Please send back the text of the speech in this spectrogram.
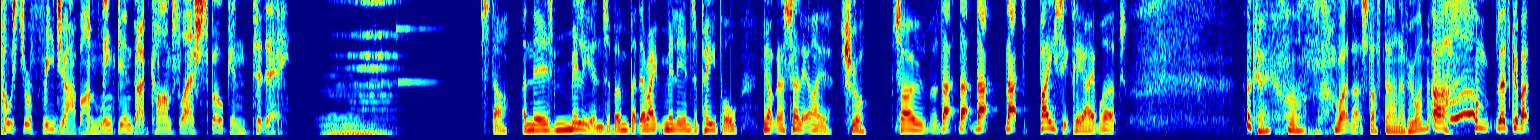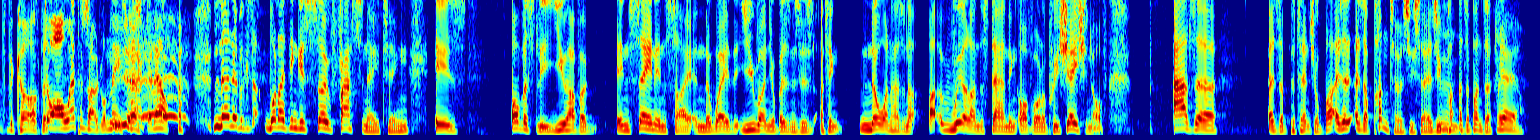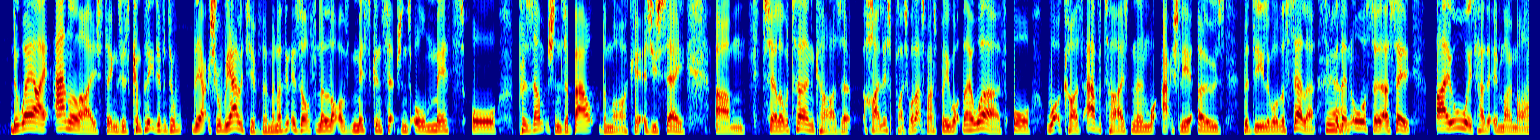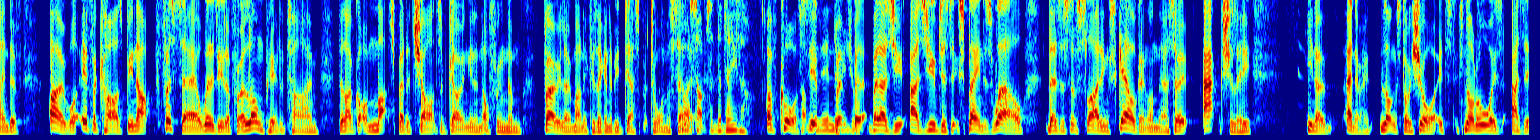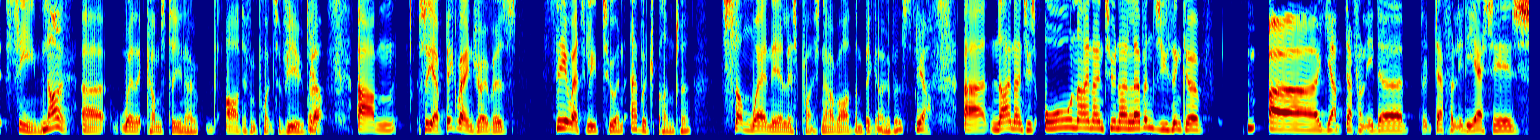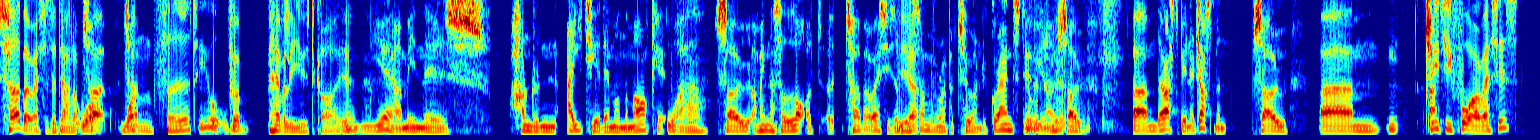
Post your free job on linkedin.com slash spoken today. And there's millions of them, but there ain't millions of people. You're not going to sell it, are you? Sure. So that that that that's basically how it works. Okay. Well, write that stuff down, everyone. Um, let's go back to the cars. Do That, a whole episode on this. Yeah. Flipping hell. no, no, because what I think is so fascinating is obviously you have a insane insight in the way that you run your businesses. I think no one has a uh, real understanding of or an appreciation of. As a as a potential, but as a, as a punter, as you say, as you pu- as a punter, Mm. Yeah, yeah. the way I analyze things is completely different to the actual reality of them. And I think there's often a lot of misconceptions or myths or presumptions about the market. As you say, um, sale or return cars at high list price. Well, that's must be what they're worth, or what car's advertised, and then what actually it owes the dealer or the seller. Yeah. But then also, I say, I always had it in my mind of, oh, well, if a car's been up for sale with a dealer for a long period of time, then I've got a much better chance of going in and offering them very low money because they're going to be desperate to want to sell Well, it. it's up to the dealer. Of course, Up to the but, individual. but, but as you as you've just explained as well, there's a sort of sliding scale going on there. So it actually, you know, anyway, long story short, it's it's not always as it seems. No. uh, when it comes to you know our different points of view. But um, so yeah, big Range Rovers theoretically to an average punter. Somewhere near list price now, rather than big overs. Yeah. Uh, 992s, all 992 911s. You think of Uh, yeah, definitely the definitely the S's. turbo S's are down at what tur- 130 or for heavily used car? Yeah. Yeah, I mean, there's 180 of them on the market. Wow. So, I mean, that's a lot of uh, turbo S's. I mean, Yeah. some of them are up at 200 grand still, you know. So, um, there has to be an adjustment. So, um, GT4 RSs.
